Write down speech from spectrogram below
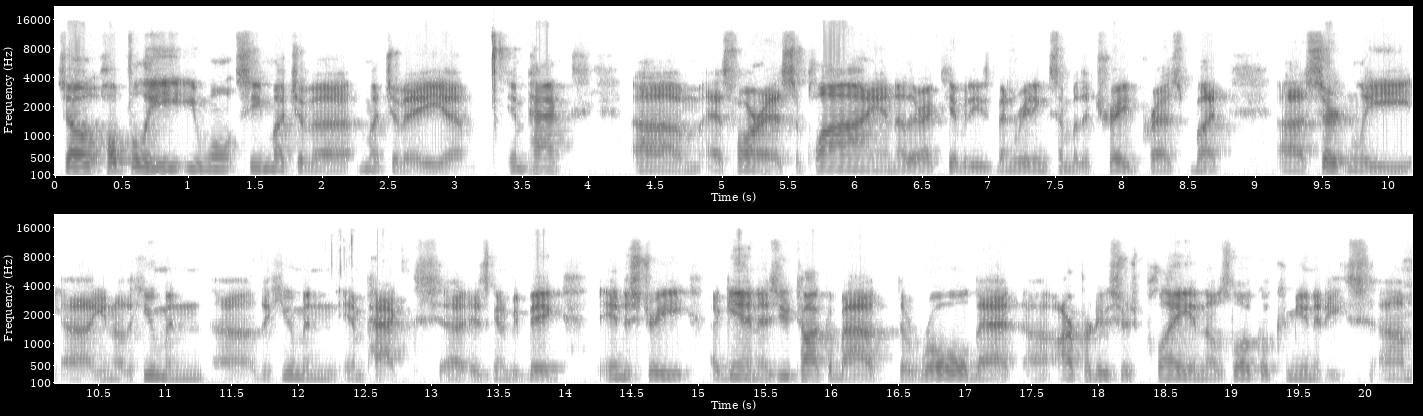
So hopefully you won't see much of a much of a uh, impact um, as far as supply and other activities. Been reading some of the trade press, but uh, certainly, uh, you know, the human uh, the human impact uh, is going to be big. The industry, again, as you talk about the role that uh, our producers play in those local communities, um,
